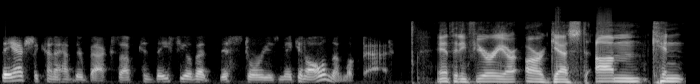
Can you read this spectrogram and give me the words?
they actually kind of have their backs up because they feel that this story is making all of them look bad. Anthony Furey, our, our guest, um, can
